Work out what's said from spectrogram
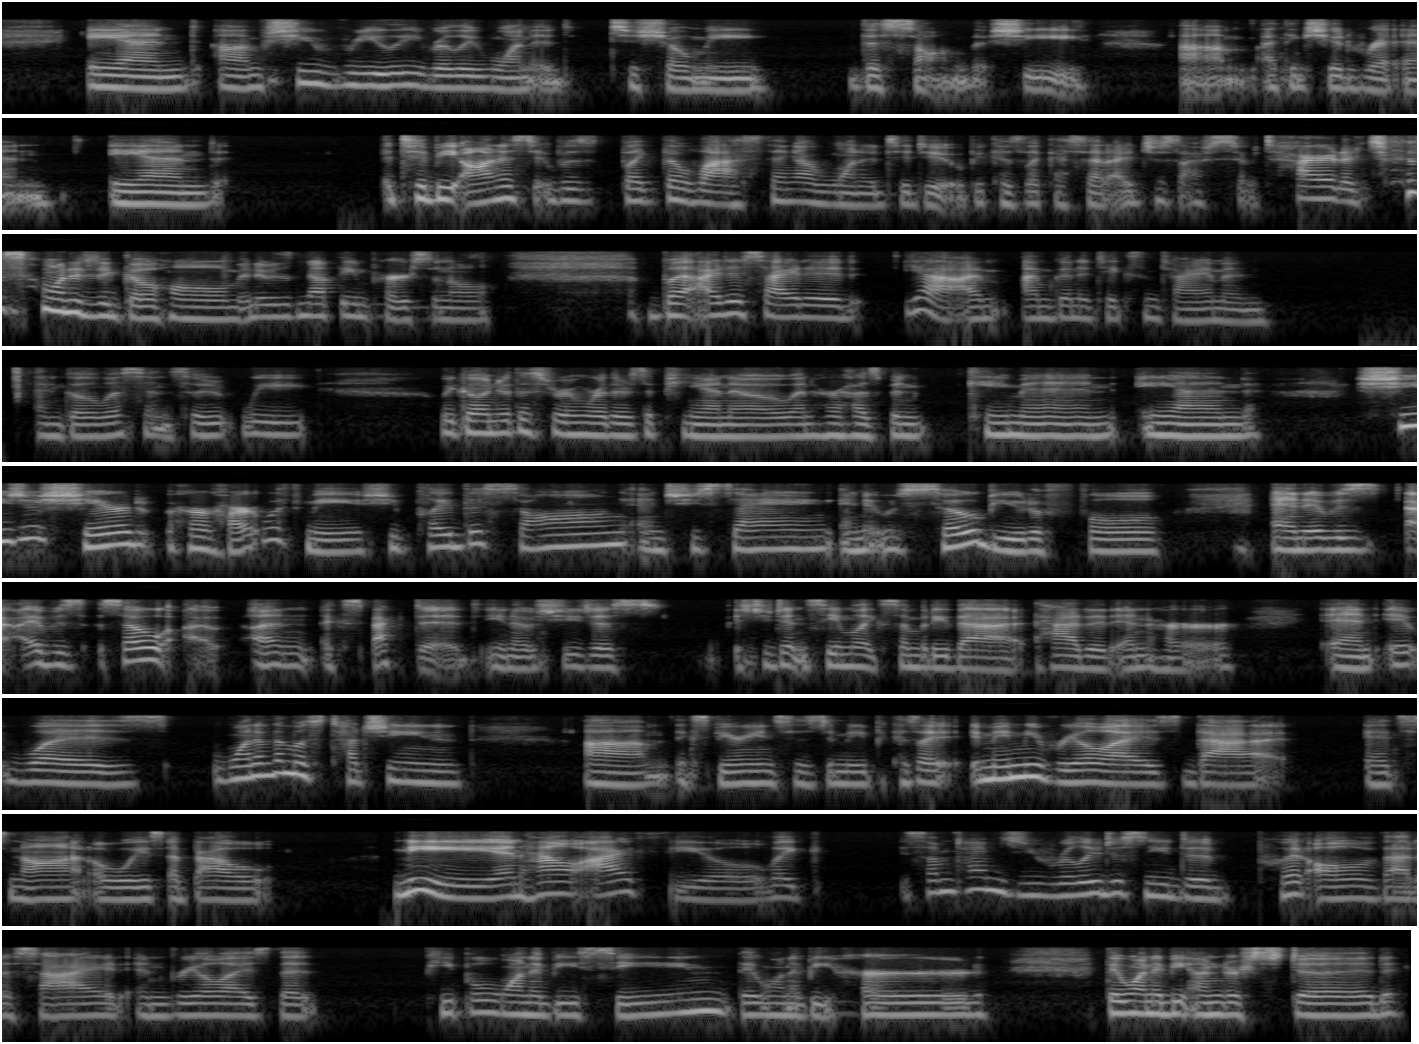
And um, she really, really wanted to show me this song that she, um, I think she had written. And to be honest, it was like the last thing I wanted to do because, like I said, I just, I was so tired. I just wanted to go home and it was nothing personal. But I decided, yeah, I'm, I'm going to take some time and, and go listen. So we, we go into this room where there's a piano and her husband came in and she just shared her heart with me. She played this song and she sang and it was so beautiful and it was it was so uh, unexpected. You know, she just she didn't seem like somebody that had it in her and it was one of the most touching um, experiences to me because I, it made me realize that it's not always about me and how I feel. Like sometimes you really just need to put all of that aside and realize that people want to be seen, they want to be heard, they want to be understood.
